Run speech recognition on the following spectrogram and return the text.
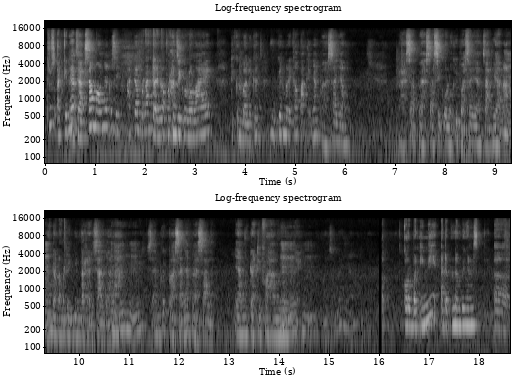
Terus akhirnya jaksa maunya ke sini. Ada pernah dari laporan psikolog lain dikembalikan mungkin mereka pakainya bahasa yang bahasa bahasa psikologi bahasa yang canggih anak Mm-mm. muda kan lebih pintar dari saya lah. Mhm. saya mungkin bahasanya bahasa yang mudah difahami. Mhm. konsumennya korban ini ada pendampingan uh,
